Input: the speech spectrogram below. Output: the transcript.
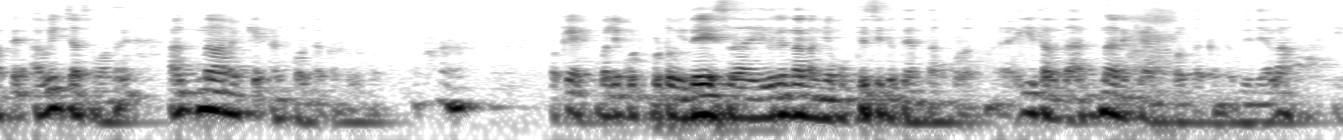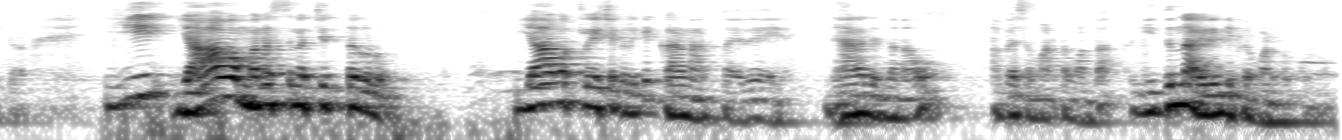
ಮತ್ತು ಅವಿದ್ಯಾಸವ ಅಂದರೆ ಅಜ್ಞಾನಕ್ಕೆ ಅಂಟ್ಕೊಳ್ತಕ್ಕಂಥದ್ದು. ಓಕೆ, ಬಲಿ ಕೊಟ್ಬಿಟ್ಟು ಇದೇ ಸ, ಇದರಿಂದ ನನಗೆ ಮುಕ್ತಿ ಸಿಗುತ್ತೆ ಅಂತ ಅಂದ್ಕೊಳ್ಳೋದು ಈ ಥರದ ಅಜ್ಞಾನಕ್ಕೆ ಅಂಟ್ಕೊಳ್ತಕ್ಕಂಥದ್ದು ಇದೆಯಲ್ಲ? ಈ ಯಾವ ಮನಸ್ಸಿನ ಚಿತ್ತಗಳು ಯಾವ ಕ್ಲೇಶಗಳಿಗೆ ಕಾರಣ ಆಗ್ತಾ ಇದೆ? ಧ್ಯಾನದಿಂದ ನಾವು ಅಭ್ಯಾಸ ಮಾಡ್ತಾ ಮಾಡ್ತಾ ಇದನ್ನು ಐಡೆಂಟಿಫೈ ಮಾಡಬೇಕು.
